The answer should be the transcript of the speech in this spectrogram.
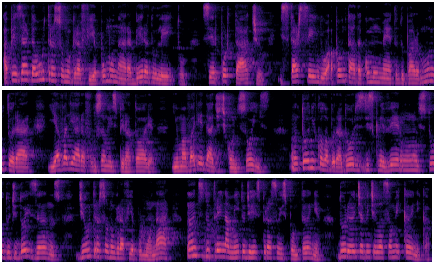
Apesar da ultrassonografia pulmonar à beira do leito ser portátil, estar sendo apontada como um método para monitorar e avaliar a função respiratória em uma variedade de condições, Antônio e colaboradores descreveram um estudo de dois anos de ultrassonografia pulmonar antes do treinamento de respiração espontânea durante a ventilação mecânica.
